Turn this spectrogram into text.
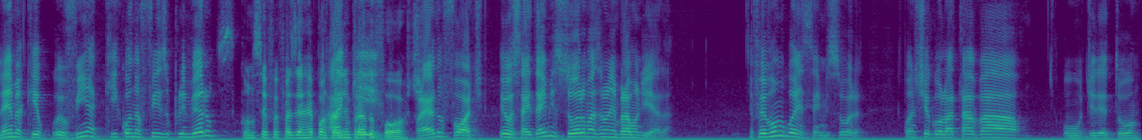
Lembra que eu, eu vim aqui quando eu fiz o primeiro Quando você foi fazer a reportagem em Praia do Forte. Praia do Forte. Eu saí da emissora, mas não lembrava onde era. Eu falei, vamos conhecer a emissora? Quando chegou lá, tava o diretor,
